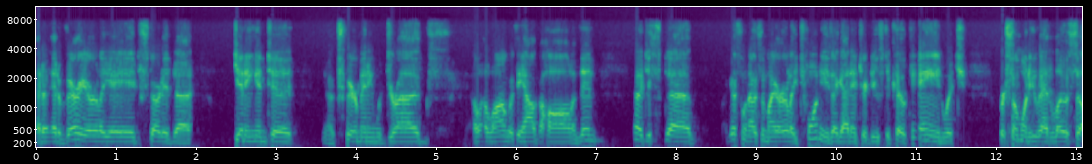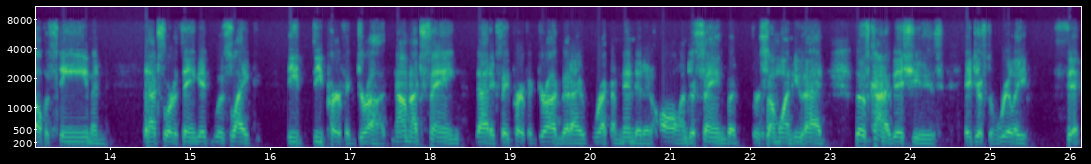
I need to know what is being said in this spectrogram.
at a, at a very early age, started uh, getting into you know experimenting with drugs along with the alcohol, and then uh, just uh, I guess when I was in my early twenties, I got introduced to cocaine, which for someone who had low self esteem and that sort of thing, it was like the the perfect drug. Now I'm not saying that it's a perfect drug that I recommend it at all. I'm just saying, but for someone who had those kind of issues, it just really fit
